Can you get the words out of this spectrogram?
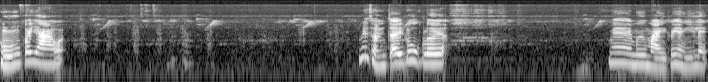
หูก็ยาวอะไม่สนใจลูกเลยอะแม่มือใหม่ก็อย่างนี้แหละ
